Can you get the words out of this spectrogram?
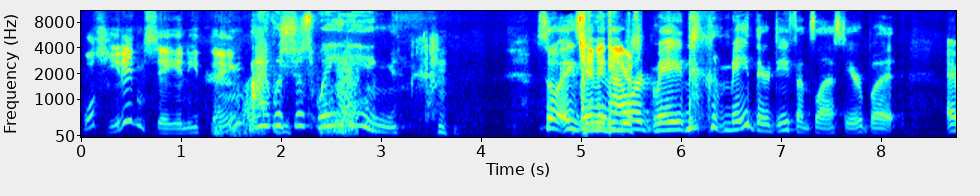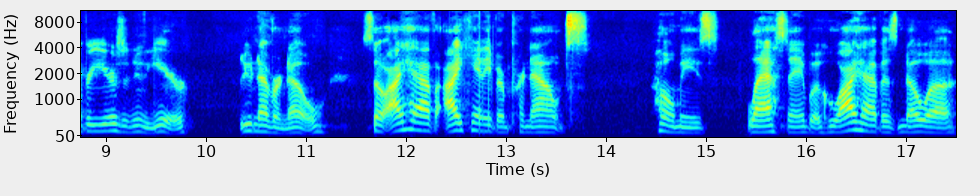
well, she didn't say anything. I was just waiting. So Xavier Keneddi, you're- Howard made made their defense last year, but every year's a new year. You never know. So I have I can't even pronounce homie's last name, but who I have is Noah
